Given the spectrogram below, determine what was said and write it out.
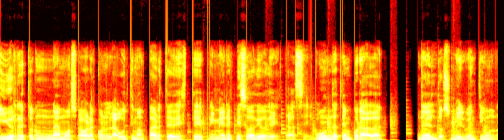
Y retornamos ahora con la última parte de este primer episodio de esta segunda temporada del 2021.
